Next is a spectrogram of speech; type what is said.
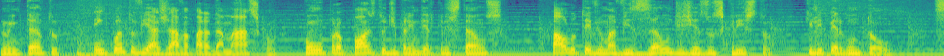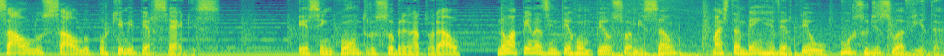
No entanto, enquanto viajava para Damasco com o propósito de prender cristãos, Paulo teve uma visão de Jesus Cristo que lhe perguntou: Saulo, Saulo, por que me persegues? Esse encontro sobrenatural não apenas interrompeu sua missão, mas também reverteu o curso de sua vida.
